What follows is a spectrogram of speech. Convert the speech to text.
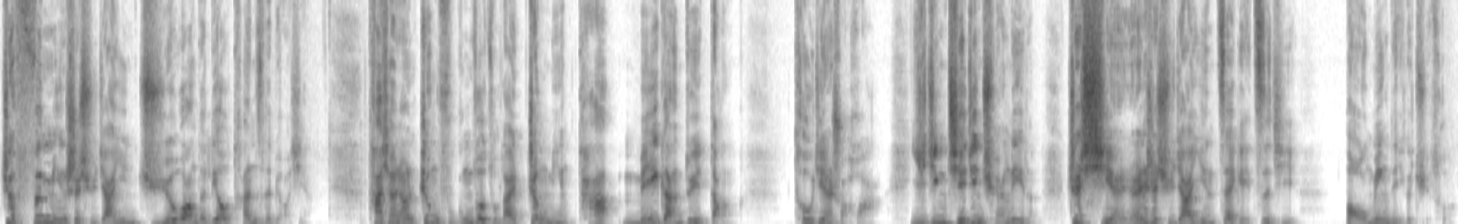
这分明是许家印绝望的撂摊子的表现。他想让政府工作组来证明他没敢对党偷奸耍滑，已经竭尽全力了。这显然是许家印在给自己保命的一个举措。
